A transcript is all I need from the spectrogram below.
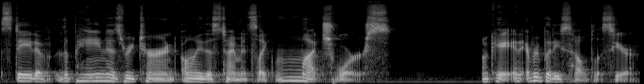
state of the pain has returned. Only this time it's like much worse. Okay, and everybody's helpless here.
